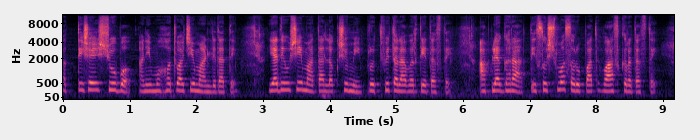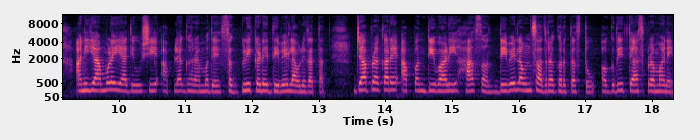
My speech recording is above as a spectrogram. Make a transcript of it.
अतिशय शुभ आणि महत्त्वाची मानली जाते. या दिवशी माता लक्ष्मी पृथ्वी तलावरती येत असते. आपल्या घरात ती सूक्ष्म स्वरूपात वास करत असते. आणि यामुळे या दिवशी आपल्या घरामध्ये सगळीकडे दिवे लावले जातात. ज्या प्रकारे आपण दिवाळी हा सण दिवे लावून साजरा करत असतो अगदी त्याचप्रमाणे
